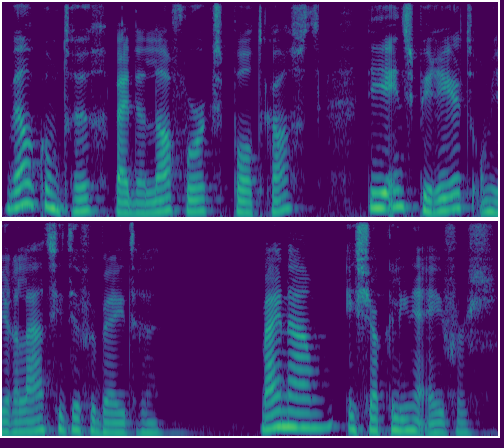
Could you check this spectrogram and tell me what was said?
Welkom terug bij de Loveworks podcast, die je inspireert om je relatie te verbeteren. Mijn naam is Jacqueline Evers.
